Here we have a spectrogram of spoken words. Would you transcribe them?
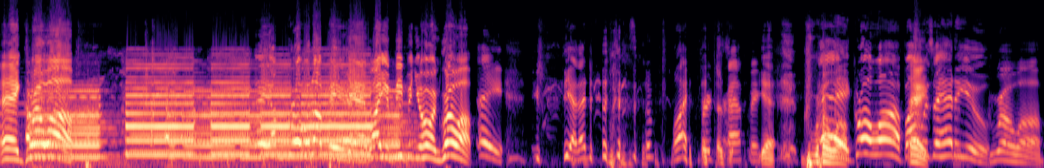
Hey, grow up. Hey, I'm growing up here. Yeah, why are you beeping your horn? Grow up. Hey. Yeah, that doesn't apply for Doesn't- traffic. Yeah, grow hey, up. grow up. I Hey. was ahead of you. grow up.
